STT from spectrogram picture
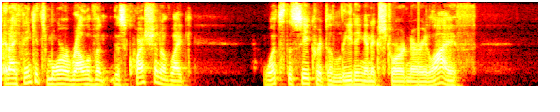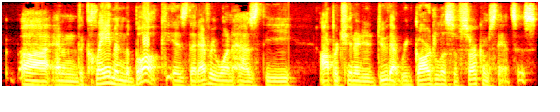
and I think it's more relevant. This question of like, what's the secret to leading an extraordinary life? Uh, and the claim in the book is that everyone has the opportunity to do that regardless of circumstances.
